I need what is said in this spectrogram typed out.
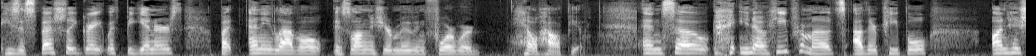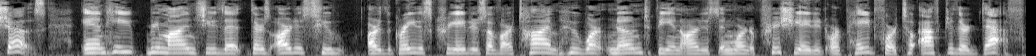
he's especially great with beginners, but any level, as long as you're moving forward, he'll help you. And so, you know, he promotes other people on his shows. And he reminds you that there's artists who are the greatest creators of our time who weren't known to be an artist and weren't appreciated or paid for till after their death.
